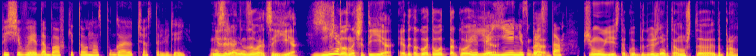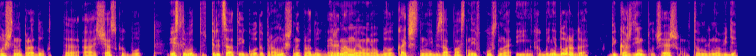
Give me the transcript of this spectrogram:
Пищевые добавки-то у нас пугают часто людей. Не зря они называются Е. Е? Что значит Е? Это какое-то вот такое это Е. Это Е неспроста. Да. Почему есть такое предубеждение? Потому что это промышленный продукт. Да? А сейчас как бы вот, если вот в 30-е годы промышленный продукт, реноме у него было качественное, и безопасно, и вкусно, и как бы недорого, ты каждый день получаешь в том или ином виде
